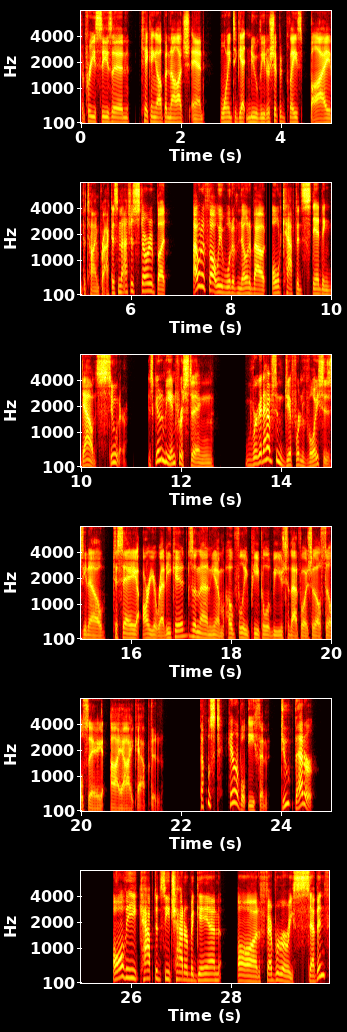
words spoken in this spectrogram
the preseason kicking up a notch and wanting to get new leadership in place by the time practice matches started, but I would have thought we would have known about old Captain standing down sooner. It's going to be interesting. We're going to have some different voices, you know, to say, Are you ready, kids? And then, you know, hopefully people will be used to that voice, so they'll still say, Aye, aye, captain. That was terrible, Ethan. Do better. All the captaincy chatter began on February 7th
